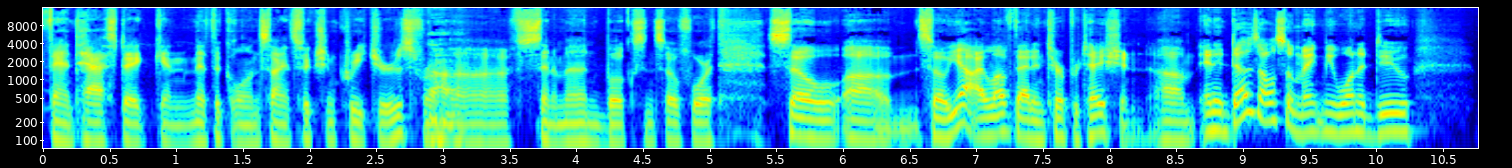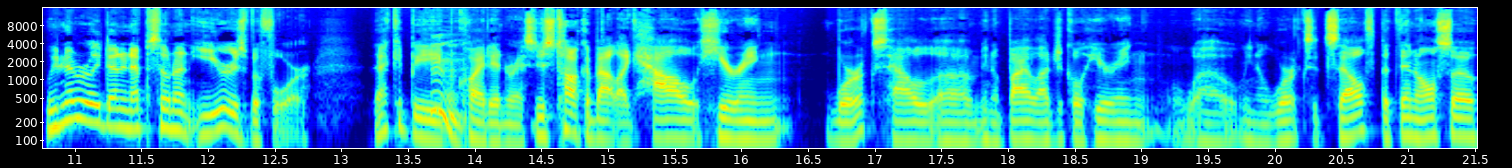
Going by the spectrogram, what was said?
fantastic and mythical and science fiction creatures from uh cinema and books and so forth. So, um, so yeah, I love that interpretation, um, and it does also make me want to do. We've never really done an episode on ears before. That could be quite interesting. Just talk about like how hearing works, how um, you know biological hearing uh, you know works itself, but then also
